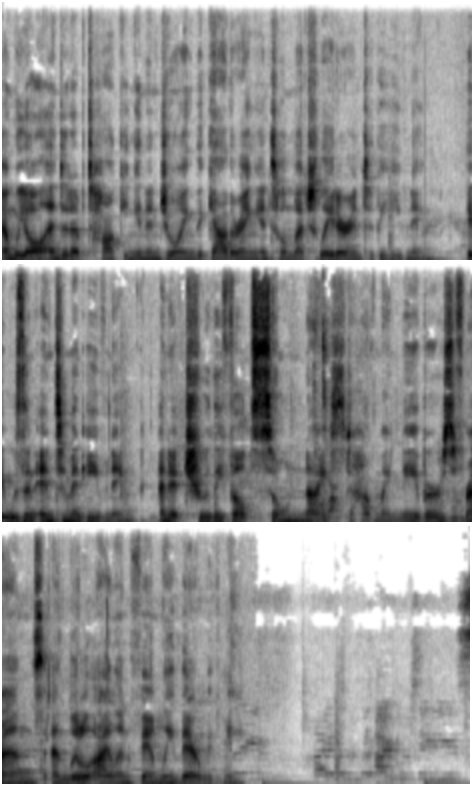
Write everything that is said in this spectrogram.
and we all ended up talking and enjoying the gathering until much later into the evening. It was an intimate evening, and it truly felt so nice to have my neighbors, friends, and little island family there with me. Hi everybody, I'm Mercedes.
